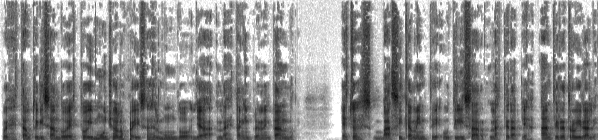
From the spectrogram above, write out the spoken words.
pues está utilizando esto y muchos de los países del mundo ya las están implementando. Esto es básicamente utilizar las terapias antirretrovirales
